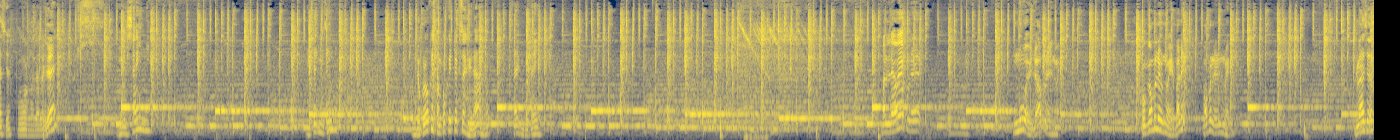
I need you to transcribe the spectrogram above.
Gracias por mandar la idea. Insane. Insane, insane. Yo creo que está un poquito exagerada, ¿no? ¿Sabes qué ahí? Vale, le voy a poner. 9, le voy a poner 9. Pongámosle un 9, ¿vale? Voy a poner un 9. Gracias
